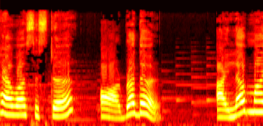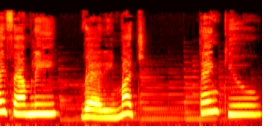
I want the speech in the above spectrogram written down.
have a sister or brother. I love my family very much. Thank you.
